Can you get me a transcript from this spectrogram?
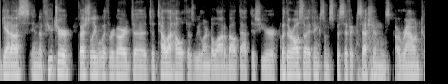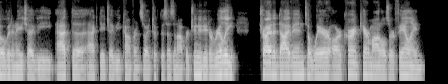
get us in the future, especially with regard to, to telehealth, as we learned a lot about that this year. But there are also, I think, some specific sessions around COVID and HIV at the ACT HIV conference. So I took this as an opportunity to really try to dive into where our current care models are failing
